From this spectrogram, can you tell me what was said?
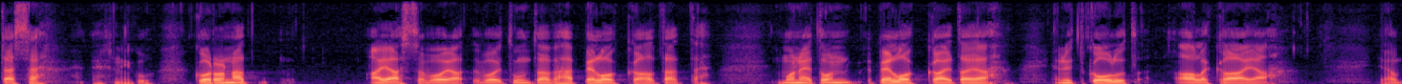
tässä niin kuin korona-ajassa voi, voi tuntua vähän pelokkaalta, että monet on pelokkaita ja, ja nyt koulut alkaa ja, ja,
